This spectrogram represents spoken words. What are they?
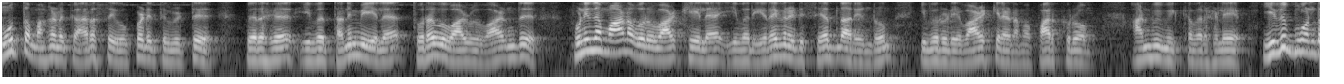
மூத்த மகனுக்கு அரசை ஒப்படைத்துவிட்டு பிறகு இவர் தனிமையில் துறவு வாழ்வு வாழ்ந்து புனிதமான ஒரு வாழ்க்கையில் இவர் இறைவனடி சேர்ந்தார் என்றும் இவருடைய வாழ்க்கையில் நம்ம பார்க்கிறோம். அன்புமிக்கவர்களே இது போன்ற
